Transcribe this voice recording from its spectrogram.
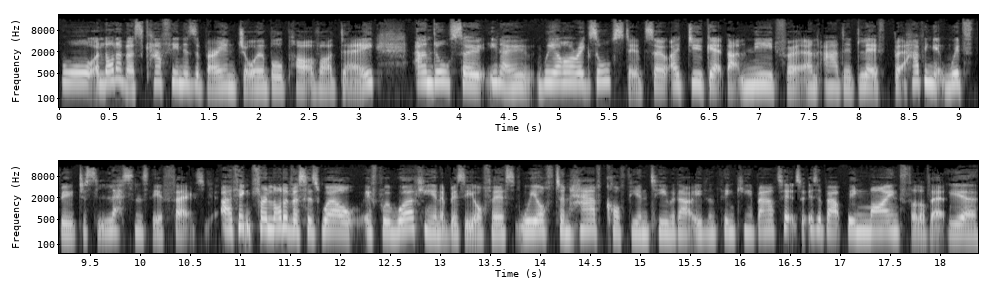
for a lot of us, caffeine is a very enjoyable part of our day. And also, you know, we are exhausted. So I do get that need for an added lift, but having it with food just lessens the effect. I think for a lot of us as well, if we're working in a busy office, we often have coffee and tea without even thinking about it. So it's about being mindful of it. Yeah.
